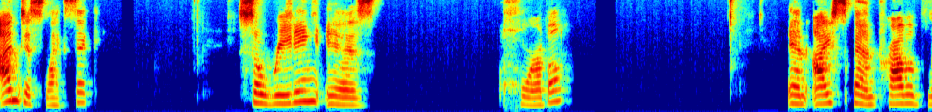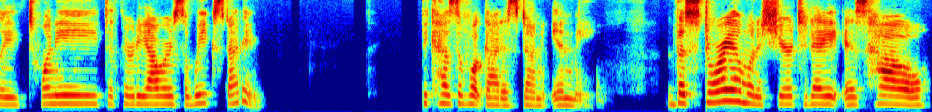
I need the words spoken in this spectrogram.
I'm dyslexic. So, reading is horrible. And I spend probably 20 to 30 hours a week studying because of what God has done in me. The story I want to share today is how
